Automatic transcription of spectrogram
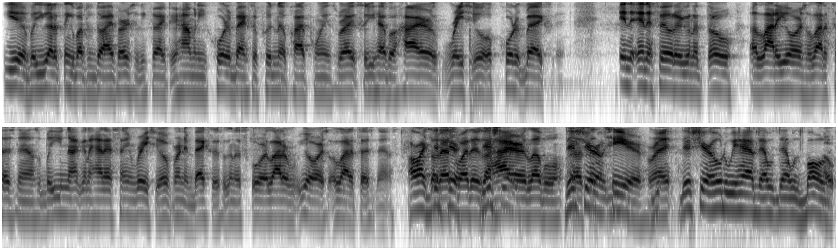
Yeah, but you got to think about the diversity factor. How many quarterbacks are putting up high points, right? So you have a higher ratio of quarterbacks in the NFL. They're going to throw a lot of yards, a lot of touchdowns, but you're not going to have that same ratio of running backs that's going to score a lot of yards, a lot of touchdowns. All right, so that's year- why there's a this year- higher level, this uh, year- tier, right? This year, who do we have that that was balling?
